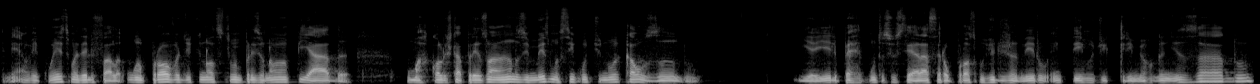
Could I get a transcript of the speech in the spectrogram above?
tem a ver com isso, mas ele fala, uma prova de que nosso sistema prisional é uma piada. O Marcola está preso há anos e mesmo assim continua causando. E aí ele pergunta se o Ceará será o próximo Rio de Janeiro em termos de crime organizado.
